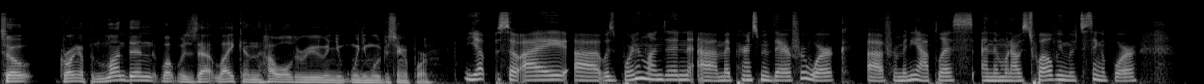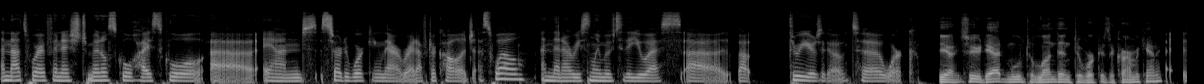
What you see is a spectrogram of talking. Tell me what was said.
So, growing up in London, what was that like, and how old were you when you, when you moved to Singapore? Yep. So I uh, was born in London. Uh, my parents moved there for work uh, from Minneapolis. And then when I was 12, we moved to Singapore. And that's where I finished middle school, high school, uh, and started working there right after college as well. And then I recently moved to the U.S. Uh, about three years ago to work. Yeah. So your dad moved to London to work as a car mechanic.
